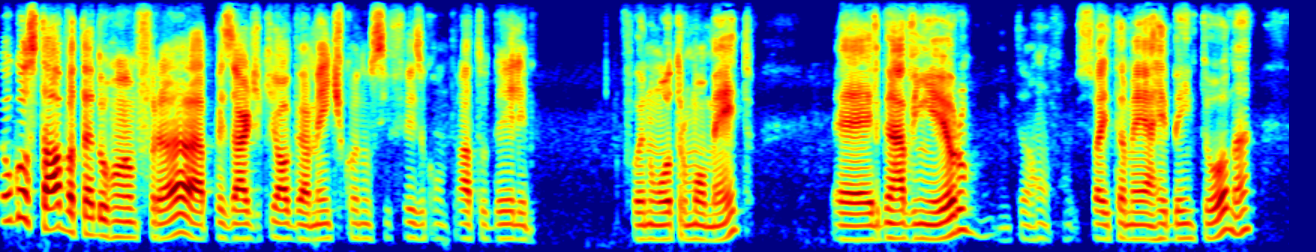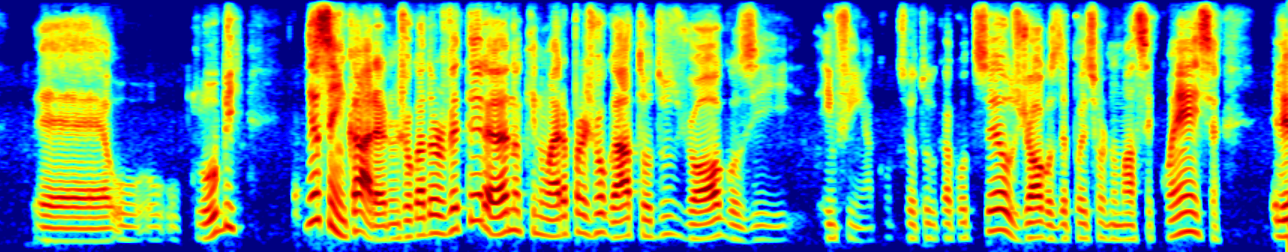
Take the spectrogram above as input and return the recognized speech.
eu gostava até do Juan Fran, apesar de que, obviamente, quando se fez o contrato dele, foi num outro momento. É, ele ganhava em euro, então isso aí também arrebentou, né? É, o, o, clube. E assim, cara, era um jogador veterano que não era para jogar todos os jogos e, enfim, aconteceu tudo o que aconteceu. Os jogos depois foram numa sequência. Ele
